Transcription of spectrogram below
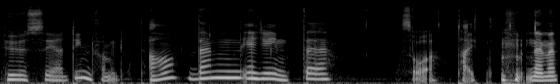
Hur ser din familj ut? Ja, den är ju inte så tajt. Nej men,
